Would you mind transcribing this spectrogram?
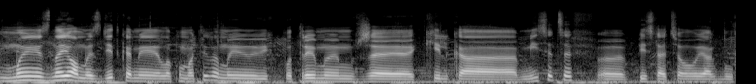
ми знайомі з дітками локомотива. Ми їх підтримуємо вже кілька місяців е, після цього, як був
